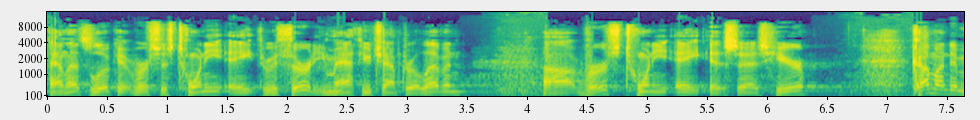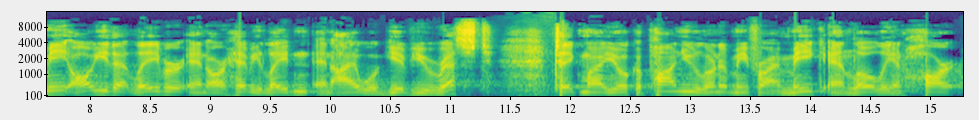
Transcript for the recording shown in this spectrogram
And let's look at verses 28 through 30. Matthew chapter 11, uh, verse 28. It says here, Come unto me, all ye that labor and are heavy laden, and I will give you rest. Take my yoke upon you, learn of me, for I am meek and lowly in heart,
